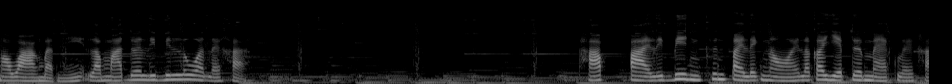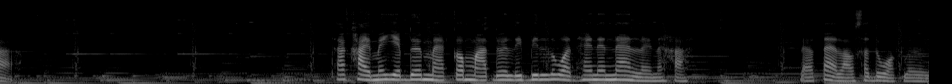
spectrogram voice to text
มาวางแบบนี้แล้วมัดด้วยริบบิ้นลวดเลยค่ะ พับปลายริบบิ้นขึ้นไปเล็กน้อย แล้วก็เย็บด้วยแม็กเลยค่ะ ถ้าใครไม่เย็บด้วยแม็กก็มัดด้วยริบบิ้นลวดให้แน่น ๆ เลยนะคะ แล้วแต่เราสะดวกเลย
